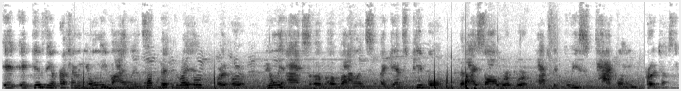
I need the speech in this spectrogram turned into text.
it, it, gives the impression, I mean, the only violence that, that, or, or, the only acts of, of, violence against people that I saw were, were actually police tackling protesters.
